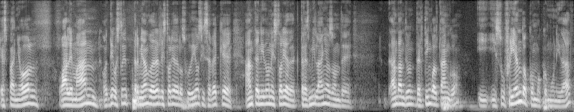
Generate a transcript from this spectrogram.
español o alemán. digo, estoy terminando de leer la historia de los judíos y se ve que han tenido una historia de 3.000 años donde andan del tingo al tango y, sufriendo como comunidad,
